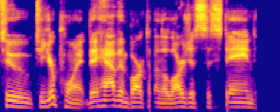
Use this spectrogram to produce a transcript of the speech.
to to your point, they have embarked on the largest sustained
